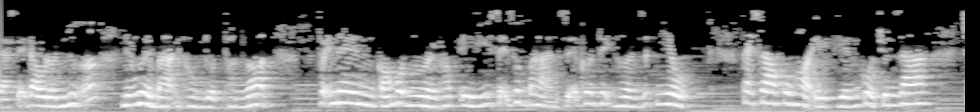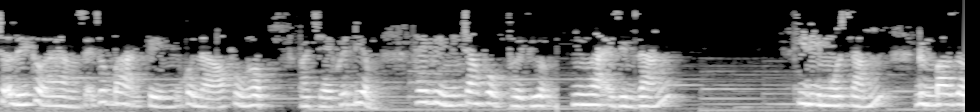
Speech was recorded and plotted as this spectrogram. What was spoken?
là sẽ đau đớn nữa nếu người bạn không được thon gọn. Vậy nên có một người góp ý sẽ giúp bạn dễ quyết định hơn rất nhiều. Tại sao không hỏi ý kiến của chuyên gia? Trợ lý cửa hàng sẽ giúp bạn tìm những quần áo phù hợp và che khuyết điểm, thay vì những trang phục thời thượng nhưng lại dìm dáng. Khi đi mua sắm, đừng bao giờ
